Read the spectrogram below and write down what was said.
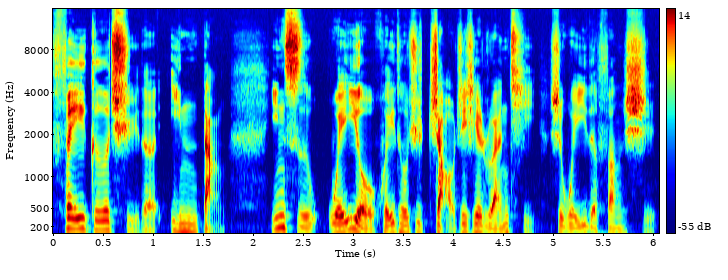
非歌曲的音档，因此唯有回头去找这些软体是唯一的方式。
